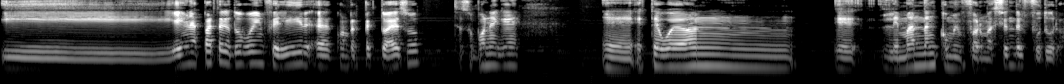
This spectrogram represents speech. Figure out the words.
Y hay unas partes que tú puedes inferir eh, con respecto a eso. Se supone que eh, este weón le mandan como información del futuro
